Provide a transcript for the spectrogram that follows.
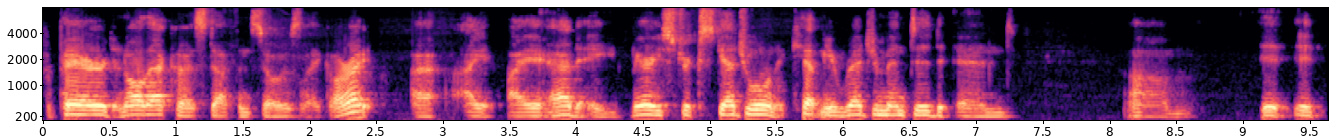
prepared and all that kind of stuff. And so it was like, all right, I, I, I had a very strict schedule and it kept me regimented and um, it, it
